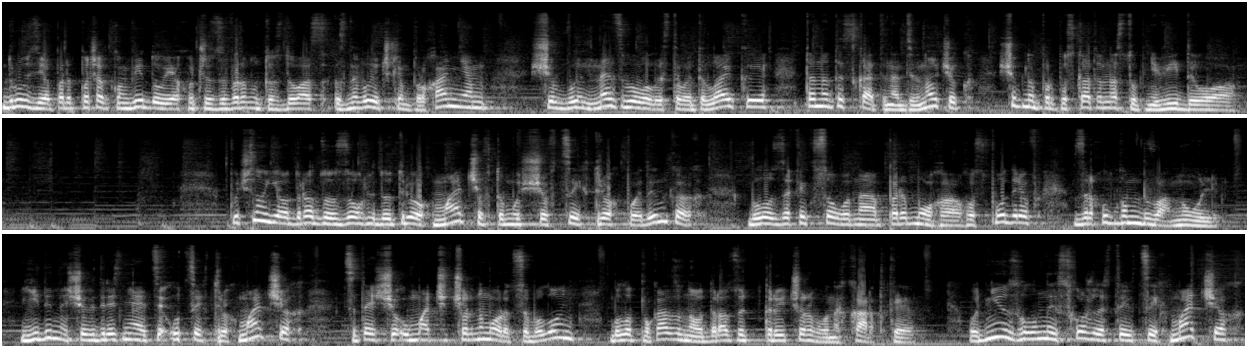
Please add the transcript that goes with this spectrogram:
Друзі, перед початком відео я хочу звернутися до вас з невеличким проханням, щоб ви не забували ставити лайки та натискати на дзвіночок, щоб не пропускати наступні відео. Почну я одразу з огляду трьох матчів, тому що в цих трьох поєдинках було зафіксована перемога господарів з рахунком 2-0. Єдине, що відрізняється у цих трьох матчах, це те, що у матчі Чорноморець Оболонь було показано одразу три червоних картки. Однією з головних схожостей в цих матчах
